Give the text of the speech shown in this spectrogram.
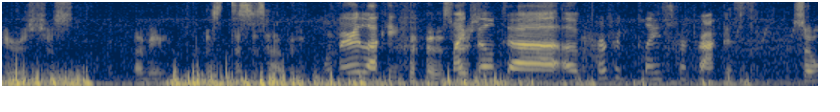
here is just. I mean, this this is happening. We're very lucky. Mike built uh, a perfect place for practice. So,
